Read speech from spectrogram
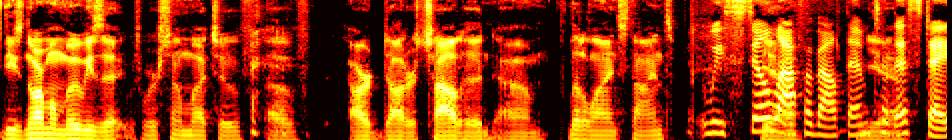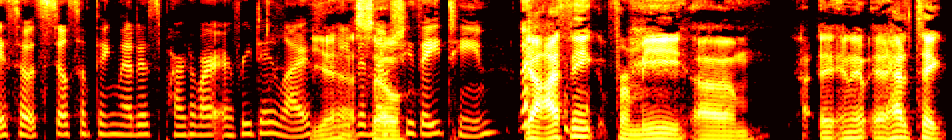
these normal movies that were so much of of our daughter's childhood. Um, Little Einsteins, We still Yeah. laugh about them to this day, so it's still something that is part of our everyday life. Yeah, even so- though she's eighteen. yeah, I think for me, um, and it, it had to take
